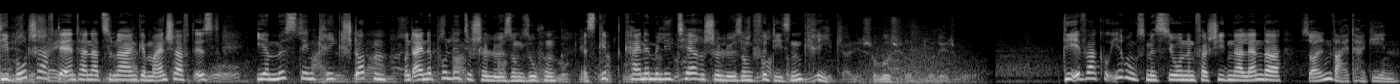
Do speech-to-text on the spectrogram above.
Die Botschaft der internationalen Gemeinschaft ist, ihr müsst den Krieg stoppen und eine politische Lösung suchen. Es gibt keine militärische Lösung für diesen Krieg. Die Evakuierungsmissionen verschiedener Länder sollen weitergehen.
